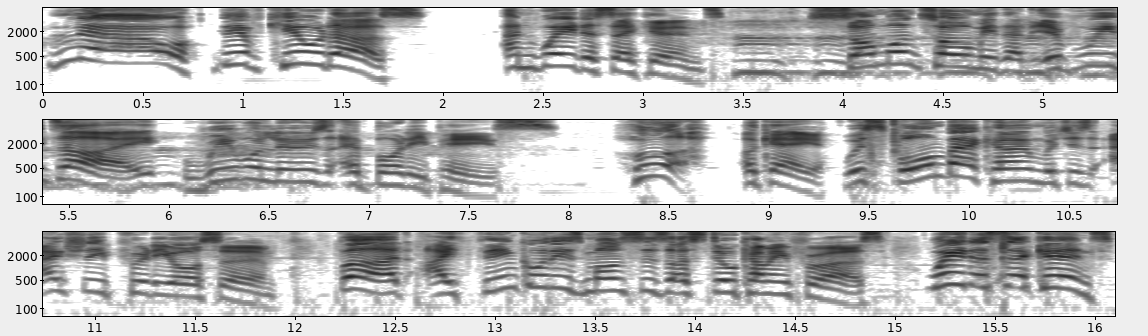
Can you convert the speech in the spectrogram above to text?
No! They have killed us! And wait a second. Someone told me that if we die, we will lose a body piece. Huh. Okay, we're spawned back home, which is actually pretty awesome. But I think all these monsters are still coming for us. Wait a second!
